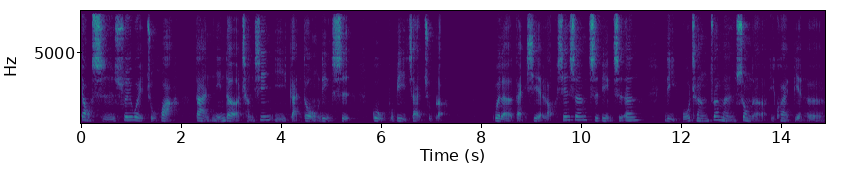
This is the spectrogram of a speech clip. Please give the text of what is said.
药石虽未煮化，但您的诚心已感动令氏，故不必再煮了。”为了感谢老先生治病之恩，李伯成专门送了一块匾额。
